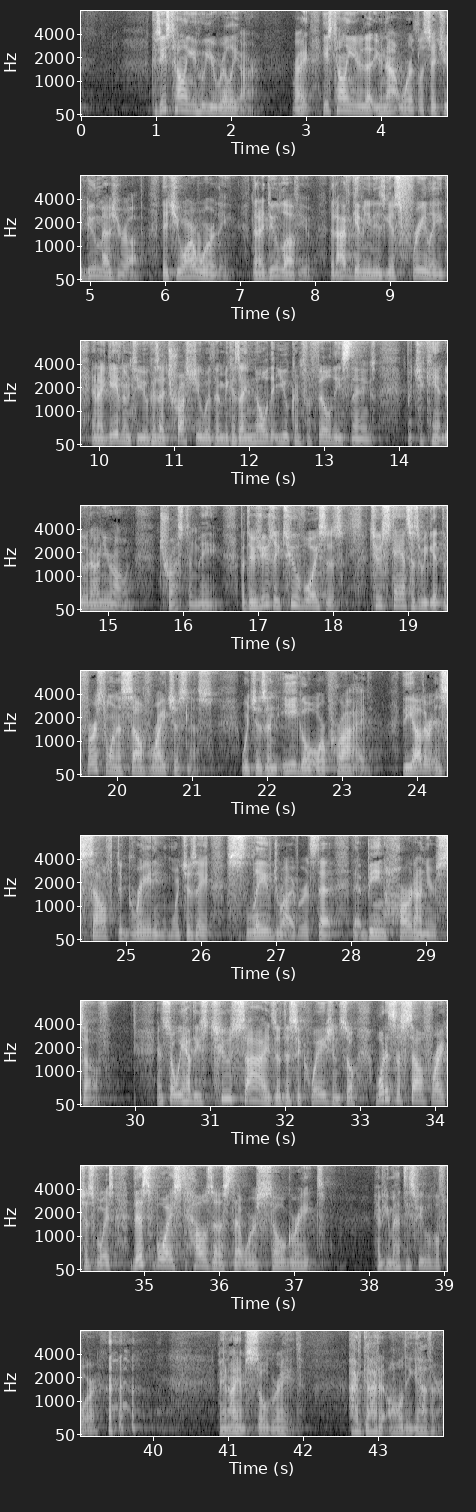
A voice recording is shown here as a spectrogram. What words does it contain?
Because he's telling you who you really are, right? He's telling you that you're not worthless, that you do measure up, that you are worthy, that I do love you, that I've given you these gifts freely, and I gave them to you because I trust you with them, because I know that you can fulfill these things, but you can't do it on your own. Trust in me. But there's usually two voices, two stances we get. The first one is self righteousness, which is an ego or pride. The other is self degrading, which is a slave driver. It's that, that being hard on yourself. And so we have these two sides of this equation. So, what is the self righteous voice? This voice tells us that we're so great. Have you met these people before? Man, I am so great. I've got it all together.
